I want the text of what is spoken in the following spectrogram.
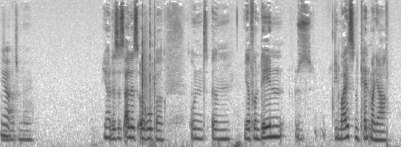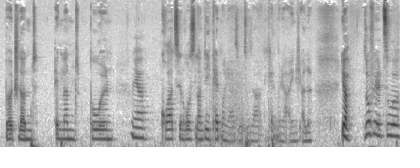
also ja. Warte mal. Ja, das ist alles Europa. Und ähm, ja, von denen, die meisten kennt man ja. Deutschland, England, Polen, ja. Kroatien, Russland, die kennt man ja sozusagen. Die kennt man ja eigentlich alle. Ja, so viel zur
